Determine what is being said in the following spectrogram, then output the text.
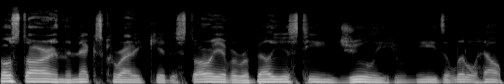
co-star in the next Karate Kid, the story of a rebellious teen Julie who needs a little help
